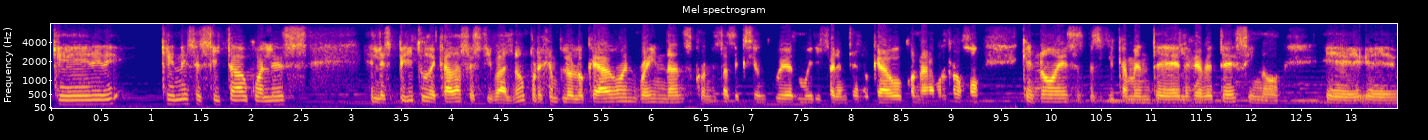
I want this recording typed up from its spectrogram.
qué, qué necesita o cuál es el espíritu de cada festival, ¿no? Por ejemplo, lo que hago en Rain Dance con esta sección queer es muy diferente a lo que hago con Árbol Rojo, que no es específicamente LGBT, sino eh, eh,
